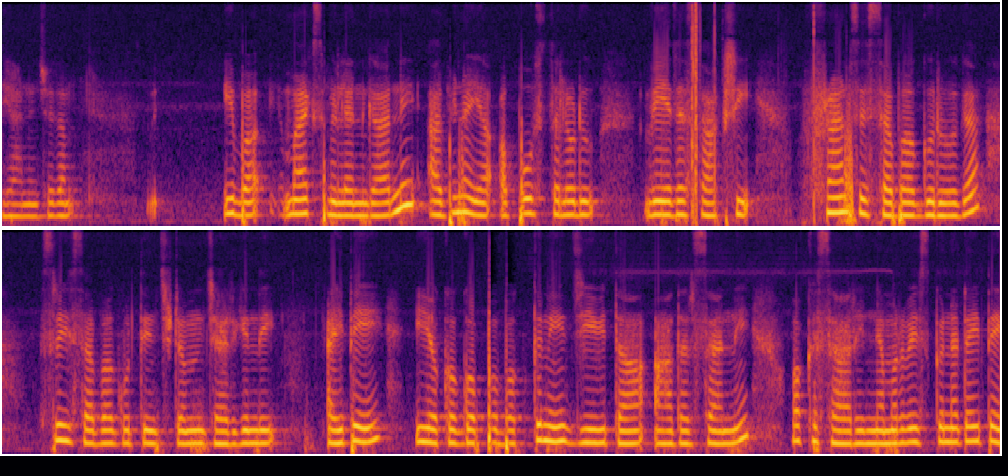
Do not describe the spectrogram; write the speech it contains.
ధ్యానించుదాం. ఈ బా మ్యాక్స్ మిలన్ గారిని అభినయ అపోస్తలుడు వేద సాక్షి ఫ్రాన్సిస్ సభ గురువుగా శ్రీ సభ గుర్తించడం జరిగింది. అయితే ఈ యొక్క గొప్ప భక్తుని జీవిత ఆదర్శాన్ని ఒకసారి నెమరు వేసుకున్నట్టయితే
